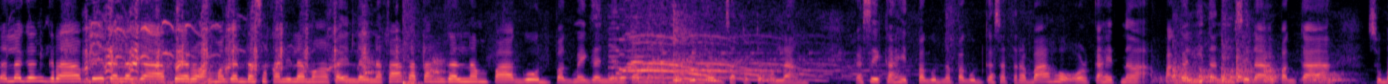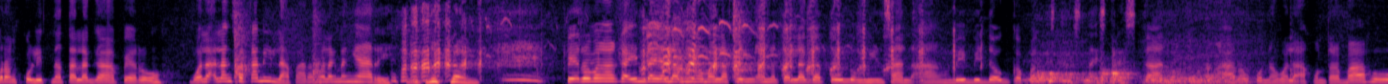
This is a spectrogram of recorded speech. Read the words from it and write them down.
Talagang grabe talaga. Pero ang maganda sa kanila mga kainday, nakakatanggal ng pagod pag may ganyan ka mga baby dog sa totoo lang. Kasi kahit pagod na pagod ka sa trabaho or kahit na pagalitan mo sila pagka sobrang kulit na talaga pero wala lang sa kanila para walang nangyari. pero mga kainday alam nyo malaking ano talaga tulong minsan ang baby dog kapag stress na stress ka. Nung unang araw ko na wala akong trabaho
